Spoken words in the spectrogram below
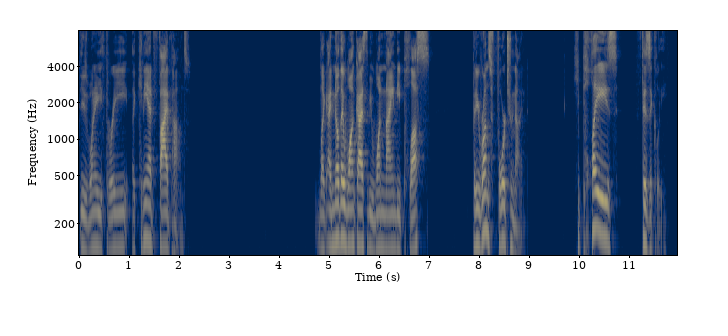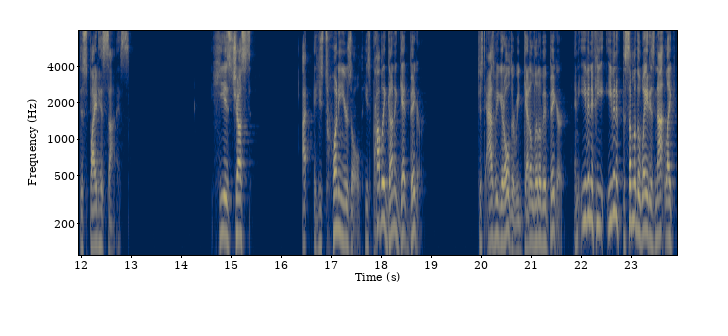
these 183, like, can he add five pounds? Like, I know they want guys to be 190 plus, but he runs 429. He plays physically despite his size. He is just, he's 20 years old. He's probably going to get bigger. Just as we get older, we get a little bit bigger. And even if he, even if some of the weight is not like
